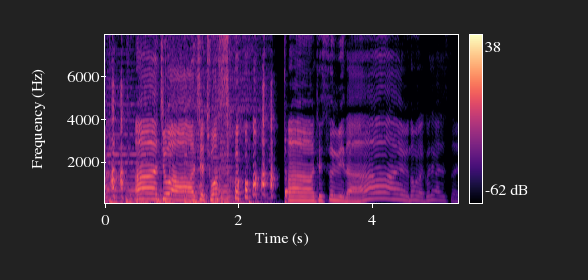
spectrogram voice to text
아 좋아. 진짜 좋았어. 아 됐습니다. 아유, 너무나 고생하셨어요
